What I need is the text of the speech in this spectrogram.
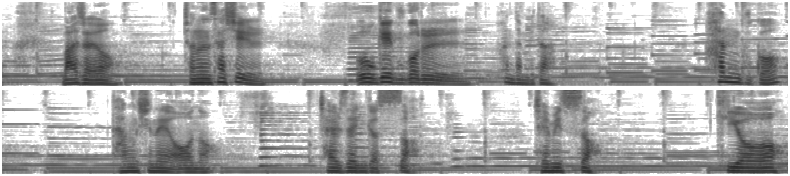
맞아요. 저는 사실 5개 국어를 한답니다. 한국어, 당신의 언어, 잘생겼어, 재밌어, 귀여워.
